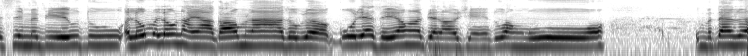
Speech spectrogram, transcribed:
အစင်မပြေဘူး तू အလုံးမလုံးနိုင်ရကောင်းမလားဆိုပြီးတော့ကိုရက်ဈေးရောက်မှပြန်လာလို့ရှိရင် तू ကငိုရော မတန်ဆို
